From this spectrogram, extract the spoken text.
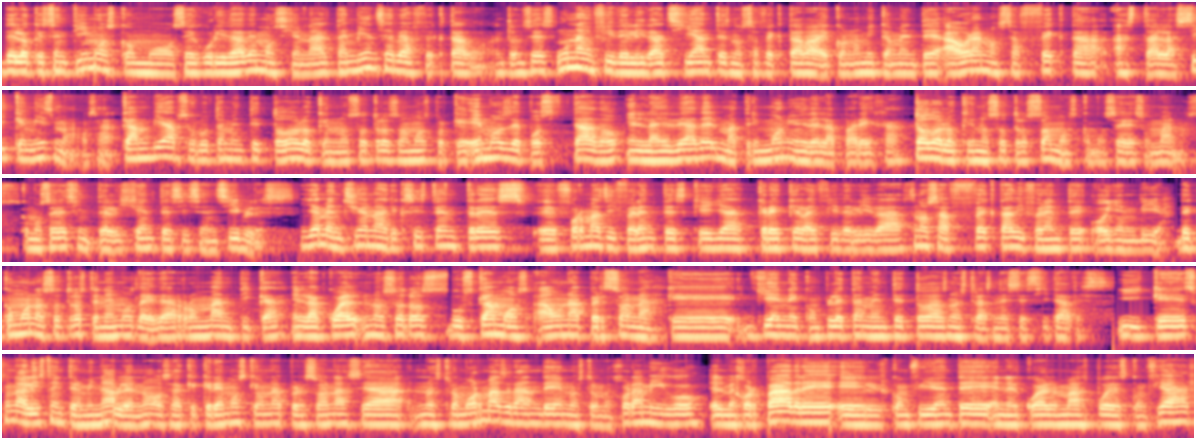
de lo que sentimos como seguridad emocional también se ve afectado. Entonces, una infidelidad si antes nos afectaba económicamente, ahora nos afecta hasta la psique misma. O sea, cambia absolutamente todo lo que nosotros somos porque hemos depositado en la idea del matrimonio y de la pareja todo lo que nosotros somos como seres humanos, como seres inteligentes y sensibles. Ella menciona que existen tres eh, formas diferentes que ella cree que la infidelidad nos afecta diferente hoy en día. De cómo nosotros tenemos la idea romántica en la cual nosotros buscamos a una persona que llene completamente todas nuestras necesidades y que es una lista interminable, ¿no? O sea, que queremos que una persona sea nuestro amor más grande, nuestro mejor amigo, el mejor padre, el confidente en el cual más puedes confiar,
